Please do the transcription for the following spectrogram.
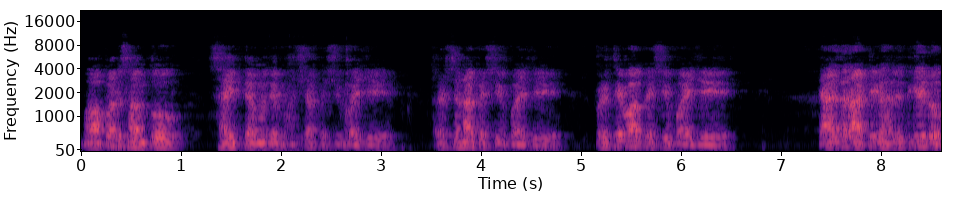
मग आपण सांगतो साहित्यामध्ये भाषा कशी पाहिजे रचना कशी पाहिजे प्रतिभा कशी पाहिजे त्या जर अटी घालत गेलो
